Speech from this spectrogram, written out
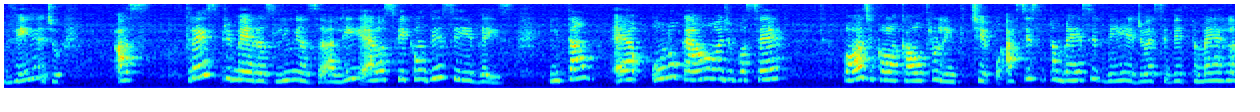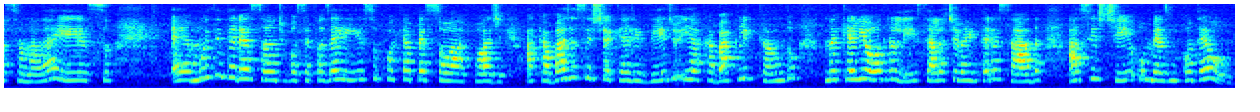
vídeo, as três primeiras linhas ali, elas ficam visíveis. Então, é o lugar onde você pode colocar outro link, tipo, assista também esse vídeo, esse vídeo também é relacionado a isso. É muito interessante você fazer isso porque a pessoa pode acabar de assistir aquele vídeo e acabar clicando naquele outro ali se ela estiver interessada a assistir o mesmo conteúdo.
